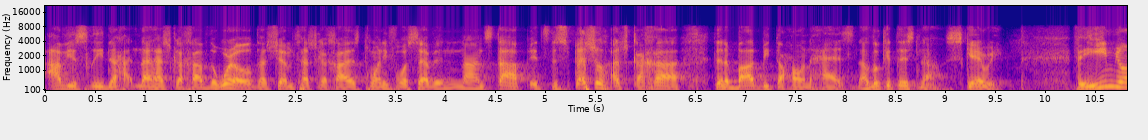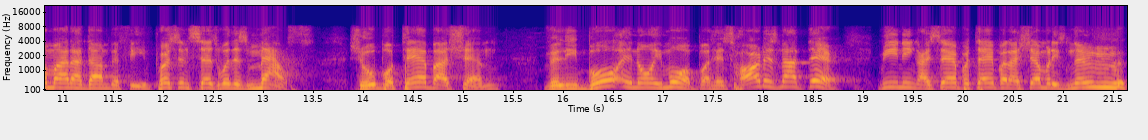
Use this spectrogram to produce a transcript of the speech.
obviously not hashkacha of the world. Hashem's hashkacha is 24-7 non-stop. It's the special hashkacha that a Baal Bitachon has. Now look at this now. Scary. Ve'im yomar adam befiv. Person says with his mouth, shehu boter ba'Hashem, ve'libo eno but his heart is not there. Meaning, I say boter ba'Hashem, but he's, ner-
